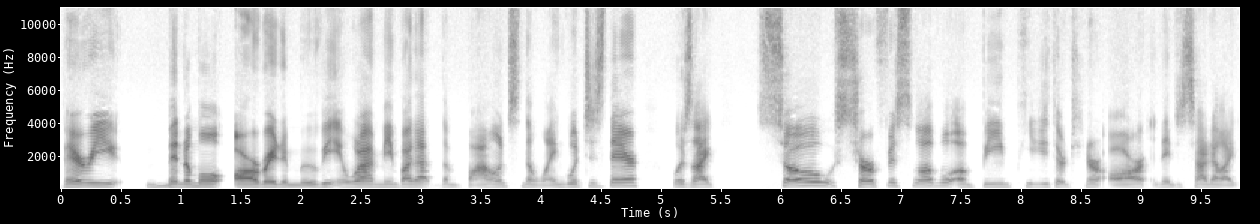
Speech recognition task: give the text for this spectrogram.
very minimal R rated movie. And what I mean by that, the violence and the language is there was like so surface level of being PG 13 or R, and they decided to like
